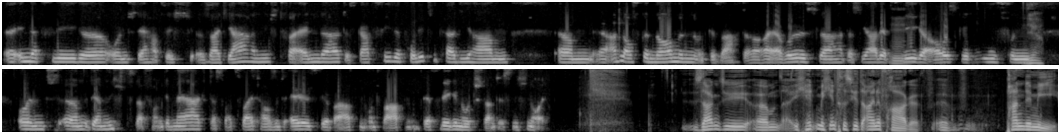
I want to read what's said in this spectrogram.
äh, in der Pflege und der hat sich äh, seit Jahren nicht verändert. Es gab viele Politiker, die haben ähm, äh, Anlauf genommen und gesagt, äh, Herr Rösler hat das Jahr der hm. Pflege mhm. ausgerufen. Ja. Und ähm, wir haben nichts davon gemerkt. Das war 2011. Wir warten und warten. Der Pflegenotstand ist nicht neu. Sagen Sie, ähm, ich hätte mich interessiert eine Frage. Äh, Pandemie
